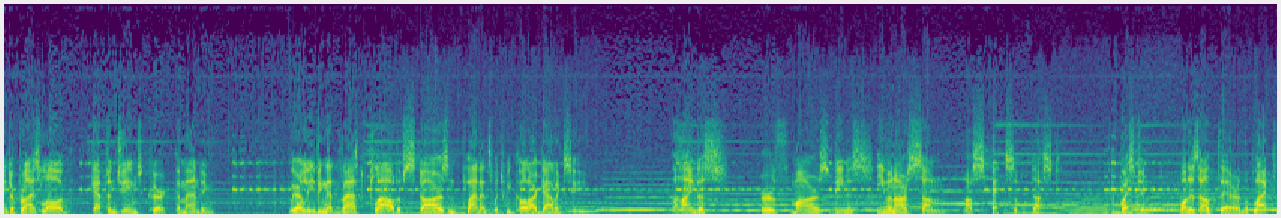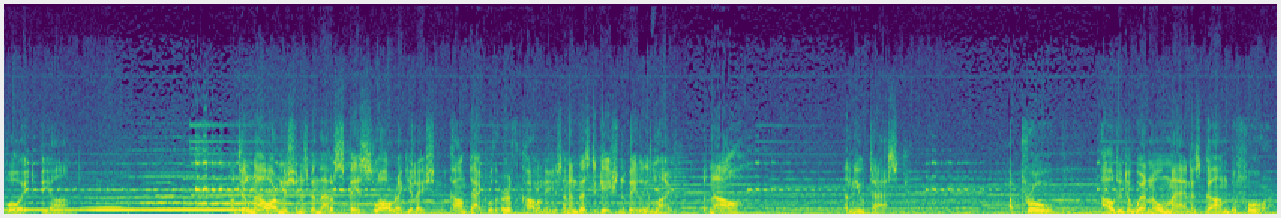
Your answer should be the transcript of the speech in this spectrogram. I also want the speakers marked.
Speaker 1: Enterprise log, Captain James Kirk commanding. We are leaving that vast cloud of stars and planets which we call our galaxy. Behind us, Earth, Mars, Venus, even our sun are specks of dust. A question, what is out there in the black void beyond? Until now, our mission has been that of space law regulation, contact with Earth colonies, and investigation of alien life. But now, a new task. A probe out into where no man has gone before.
